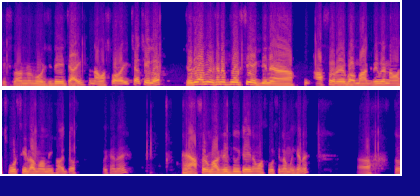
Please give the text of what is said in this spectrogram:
ইস্ট লন্ডন মসজিদেই যাই, নামাজ পড়ার ইচ্ছা ছিল। যদিও আমি ওখানে পড়ছি, একদিন আসরের বা মাগরিবের নামাজ পড়ছিলাম আমি হয়তো ওইখানে হ্যাঁ আসর, মাগরিব দুইটাই নামাজ পড়ছিলাম ওইখানে। তো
